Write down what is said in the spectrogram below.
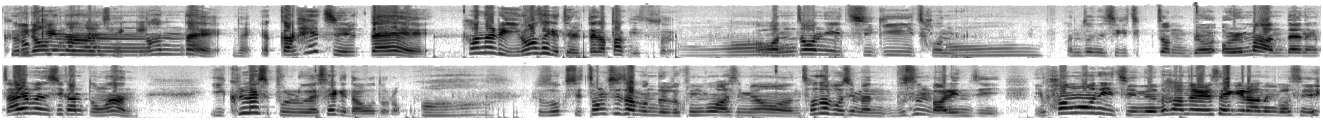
그렇기는 하늘색이? 한데 네. 약간 해질 때 하늘이 이런 색이 될 때가 딱 있어요. 어. 완전히 지기 전, 어. 완전히 지기 직전 몇- 얼마 안 되는 짧은 시간 동안 이 클래식 블루의 색이 나오더라고요. 아. 그래서 혹시 청취자분들도 궁금하시면 찾아보시면 무슨 말인지 이 황혼이 지는 하늘색이라는 것이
